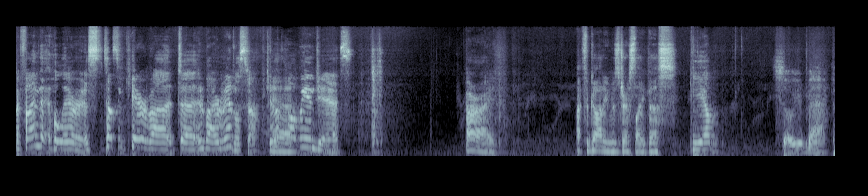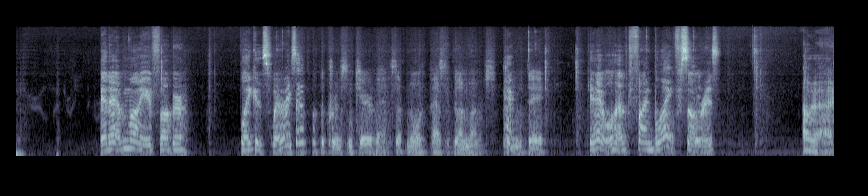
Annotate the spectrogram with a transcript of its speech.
I find that hilarious. Doesn't care about uh, environmental stuff. Just Yeah. what we ingest. Alright. I forgot he was dressed like this. Yep. So you're back. Better have money, you fucker. Blake is where exactly? The Crimson Caravan is up north past the gun runners. Give them a day. Okay, we'll have to find Blake for some reason. Okay.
